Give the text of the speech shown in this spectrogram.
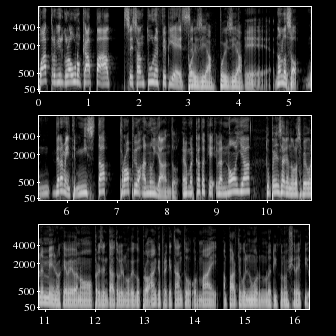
4,1k a 61 fps. Poesia, poesia. E non lo so, mh, veramente mi sta proprio annoiando. È un mercato che annoia. Tu pensa che non lo sapevo nemmeno che avevano presentato le nuove GoPro, anche perché tanto ormai, a parte quel numero, non le riconoscerei più.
